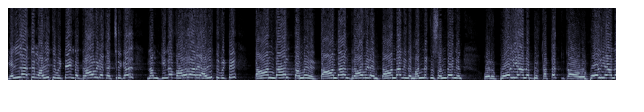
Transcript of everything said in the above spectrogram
எல்லாத்தையும் அழித்து விட்டு இந்த திராவிட கட்சிகள் நம் இன வரலாறை அழித்து விட்டு தான் தான் தமிழ் தான் தான் திராவிடன் தான் தான் இந்த மண்ணுக்கு சொந்த ஒரு போலியான கட்ட ஒரு போலியான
